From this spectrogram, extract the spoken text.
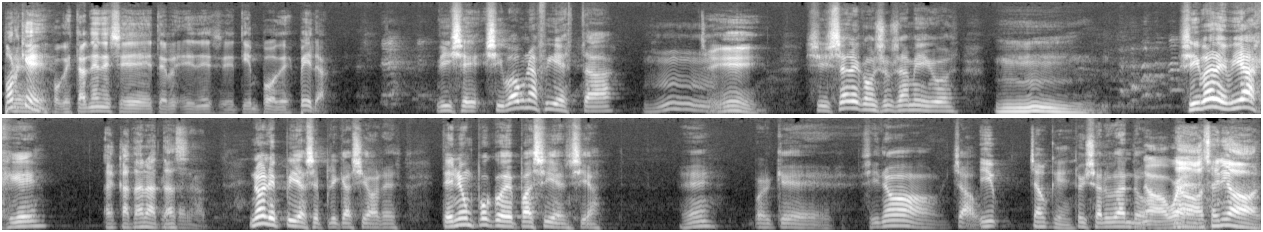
¿Por qué? Porque están en ese, ter- en ese tiempo de espera. Dice, si va a una fiesta, mm, Sí. si sale con sus amigos, mm, si va de viaje, A Cataratas. No le pidas explicaciones. Tené un poco de paciencia. ¿eh? Porque si no, chao. ¿Y chau qué? Estoy saludando. No, bueno. No, señor.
